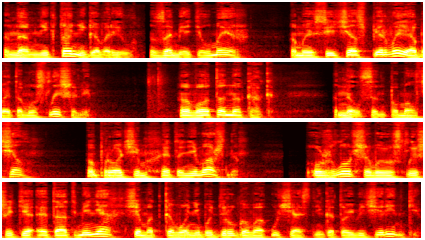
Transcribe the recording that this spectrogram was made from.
«Нам никто не говорил», — заметил мэр. «Мы сейчас впервые об этом услышали». «Вот оно как». Нелсон помолчал. «Впрочем, это не важно. Уж лучше вы услышите это от меня, чем от кого-нибудь другого участника той вечеринки».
